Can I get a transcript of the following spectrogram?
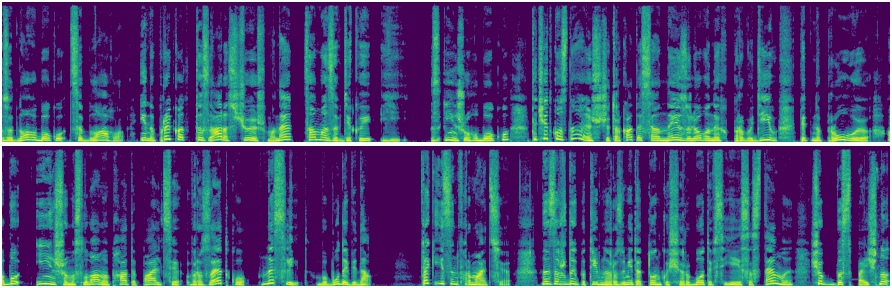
З одного боку, це благо, і, наприклад, ти зараз чуєш мене саме завдяки їй. З іншого боку, ти чітко знаєш, що торкатися неізольованих проводів під напругою або іншими словами пхати пальці в розетку не слід, бо буде біда. Так і з інформацією. Не завжди потрібно розуміти тонкощі роботи всієї системи, щоб безпечно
